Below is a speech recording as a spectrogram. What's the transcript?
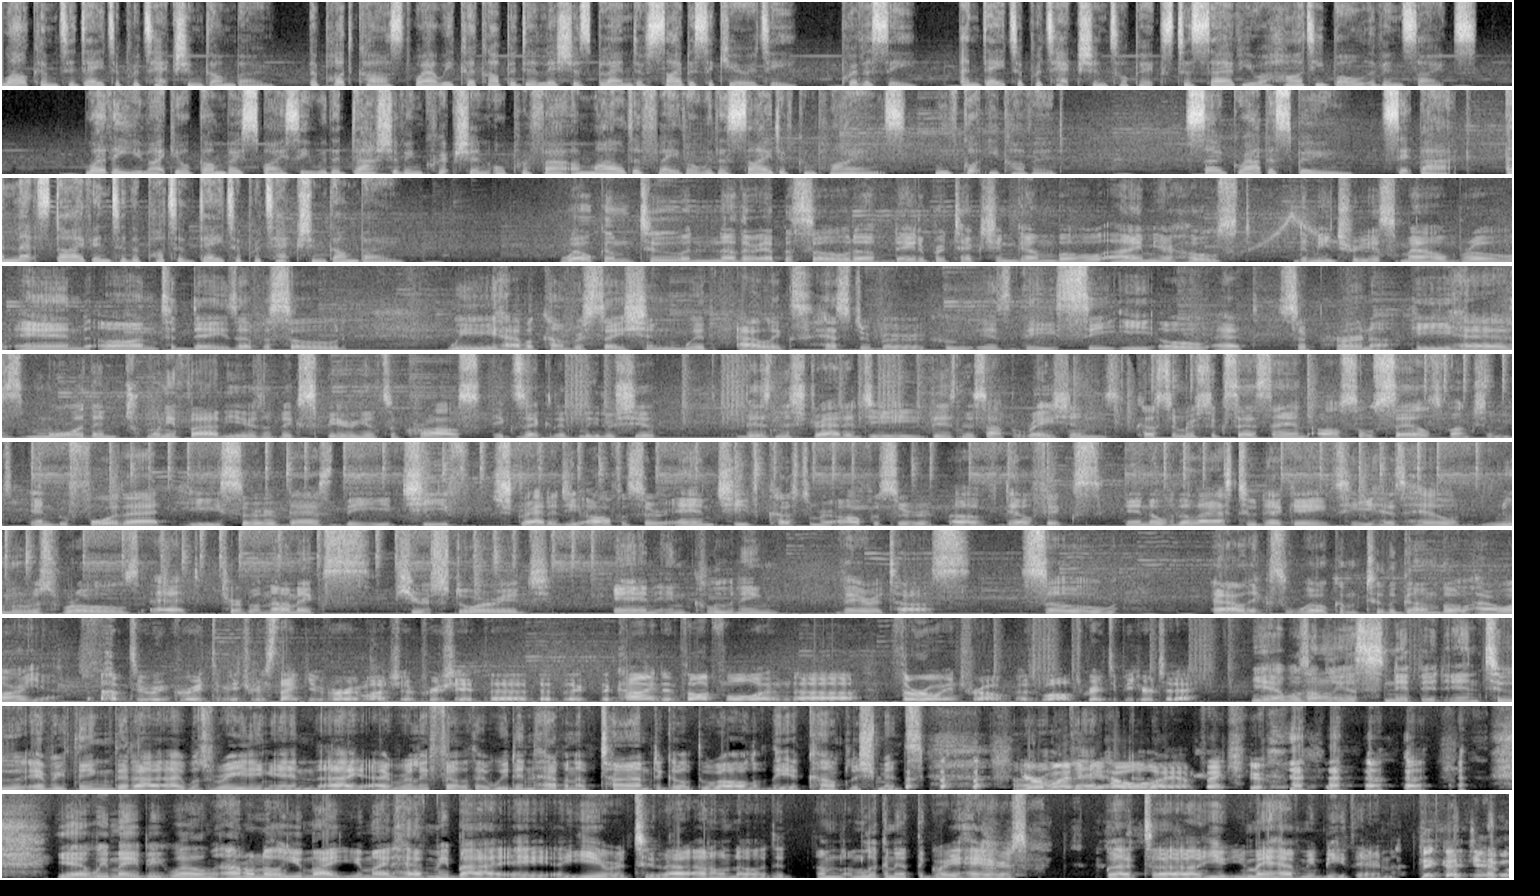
Welcome to Data Protection Gumbo, the podcast where we cook up a delicious blend of cybersecurity, privacy, and data protection topics to serve you a hearty bowl of insights. Whether you like your gumbo spicy with a dash of encryption or prefer a milder flavor with a side of compliance, we've got you covered. So grab a spoon, sit back, and let's dive into the pot of data protection gumbo. Welcome to another episode of Data Protection Gumbo. I'm your host, Demetrius Malbrough. And on today's episode, we have a conversation with Alex Hesterberg, who is the CEO at Superna. He has more than 25 years of experience across executive leadership, business strategy, business operations, customer success, and also sales functions. And before that, he served as the chief strategy officer and chief customer officer of Delphix. And over the last two decades, he has held numerous roles at Turbonomics, Pure Storage, and including Veritas. So, Alex, welcome to the Gumbo. How are you? I'm doing great, Demetrius. Thank you very much. I appreciate the the, the, the kind and thoughtful and uh, thorough intro as well. It's great to be here today. Yeah, it was only a snippet into everything that I, I was reading, and I, I, really felt that we didn't have enough time to go through all of the accomplishments. You're um, reminding that, me how uh, old I am. Thank you. yeah, we may be. Well, I don't know. You might you might have me by a, a year or two. I, I don't know. I'm, I'm looking at the gray hairs, but uh, you you may have me be there. I think I do.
